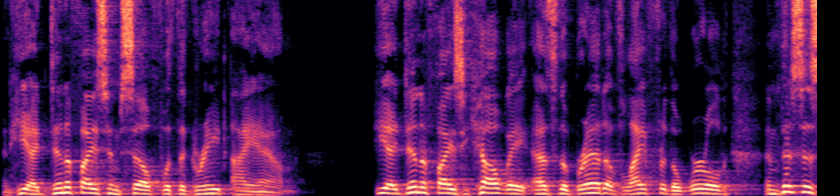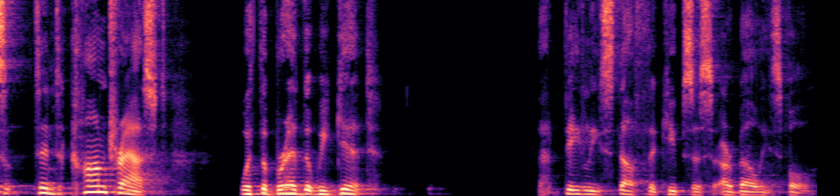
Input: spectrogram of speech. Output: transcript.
And he identifies himself with the great I am. He identifies Yahweh as the bread of life for the world. And this is in contrast with the bread that we get. That daily stuff that keeps us, our bellies full.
